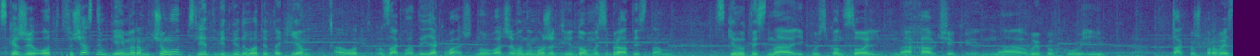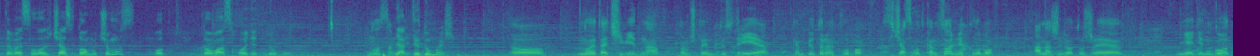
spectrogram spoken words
Скажи, от сучасним геймерам, чому слід відвідувати такі а, от, заклади, як ваш? Ну, адже вони можуть і вдома зібратись там, скинутись на якусь консоль, на хавчик, на випивку і також провести весело час вдома. Чому с- от, до вас ходять люди? Ну, на самом Як ти деле, думаєш? э, ну, это очевидно, потому что индустрия компьютерных клубов, сейчас вот консольных клубов, она живет уже не один год,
